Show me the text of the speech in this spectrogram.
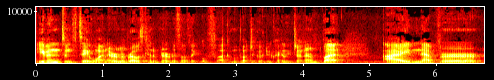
Even since day one. I remember I was kind of nervous. I was like, oh fuck, I'm about to go do Kylie Jenner. But I never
